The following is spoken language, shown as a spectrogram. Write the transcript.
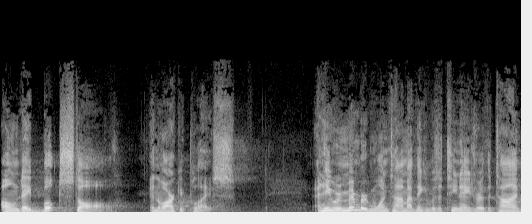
owned a bookstall in the marketplace. And he remembered one time, I think he was a teenager at the time,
